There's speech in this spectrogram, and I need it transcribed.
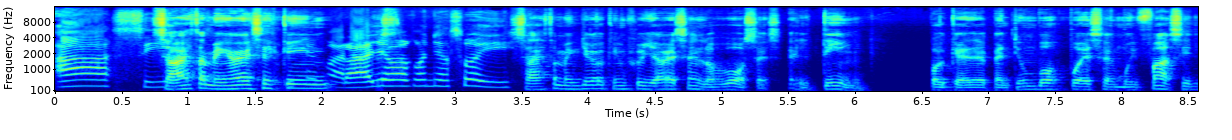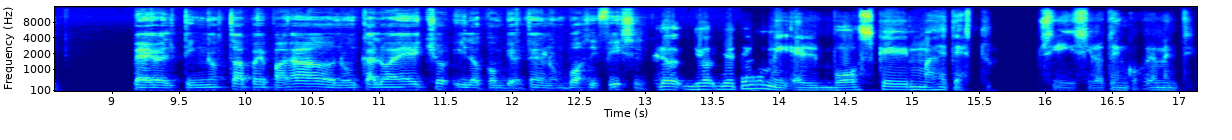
ah, sí. ¿sabes también a veces que... Para llevar coñazo ahí. ¿Sabes también yo creo que influye a veces en los bosses? El team. Porque de repente un boss puede ser muy fácil, pero el team no está preparado, nunca lo ha hecho y lo convierte en un boss difícil. Pero yo, yo tengo mi, el boss que más detesto. Sí, sí lo tengo, obviamente.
